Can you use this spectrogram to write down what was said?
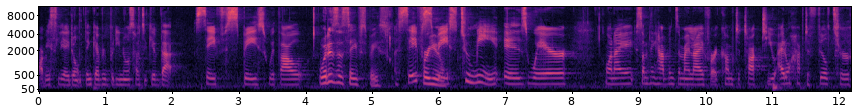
obviously I don't think everybody knows how to give that safe space without What is a safe space? a safe For you. space to me is where when I something happens in my life or I come to talk to you, I don't have to filter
